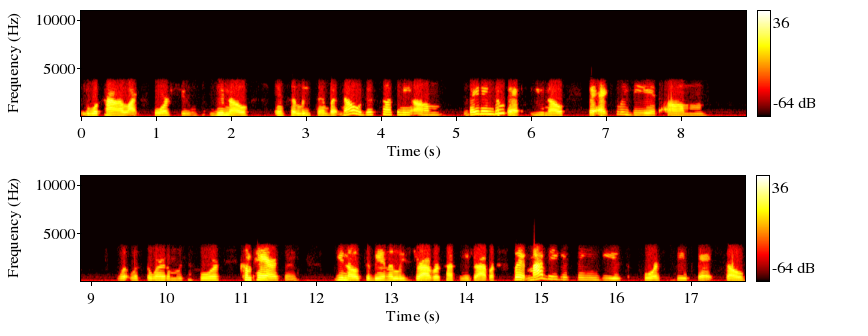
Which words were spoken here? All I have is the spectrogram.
will kind of like force you, you know, into leasing. But no, this company, um, they didn't do that. You know, they actually did, um, what what's the word I'm looking for? Comparisons, you know, to being a lease driver, company driver. But my biggest thing is forced dispatch. So,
